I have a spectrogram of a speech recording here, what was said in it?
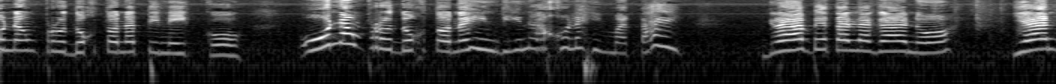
unang produkto na tinake ko. Unang produkto na hindi na ako nahimatay. Grabe talaga, no? Yan,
